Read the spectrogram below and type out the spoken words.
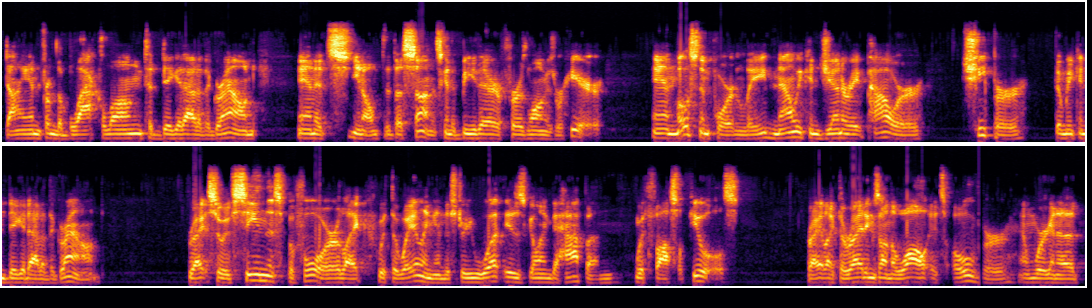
dying from the black lung to dig it out of the ground. And it's, you know, the, sun, it's going to be there for as long as we're here. And most importantly, now we can generate power cheaper than we can dig it out of the ground right? So we've seen this before, like with the whaling industry. What is going to happen with fossil fuels, right? Like the writing's on the wall, it's over, and we're going to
